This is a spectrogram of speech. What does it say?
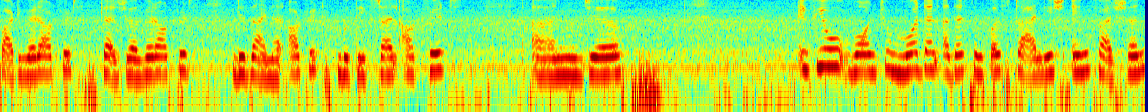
party wear outfits casual wear outfits designer outfit boutique style outfits and uh, if you want to more than other simple stylish in fashion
